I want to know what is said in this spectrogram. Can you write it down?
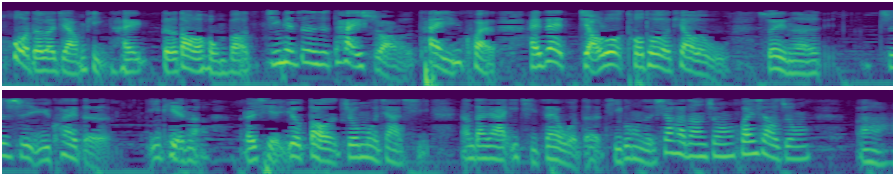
获得了奖品，还得到了红包。今天真的是太爽了，太愉快了，还在角落偷偷的跳了舞。所以呢，这是愉快的一天呐、而且又到了周末假期，让大家一起在我的提供的笑话当中欢笑中。啊，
